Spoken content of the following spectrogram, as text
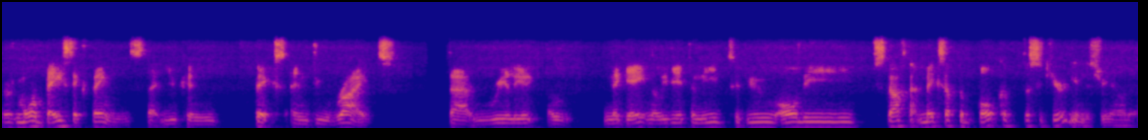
there's more basic things that you can fix and do right that really uh, negate and alleviate the need to do all the stuff that makes up the bulk of the security industry nowadays.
